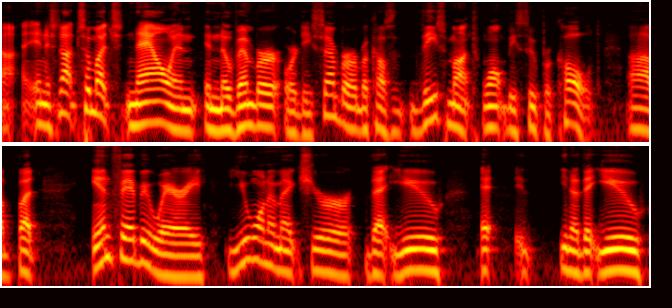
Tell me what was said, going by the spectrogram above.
uh, and it's not so much now in, in November or December because these months won't be super cold, uh, but in February you want to make sure that you, eh, you know, that you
